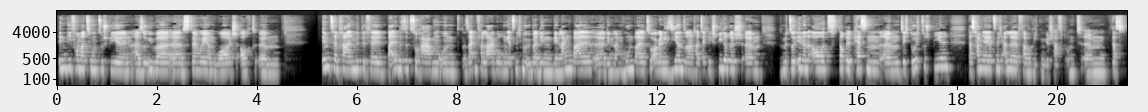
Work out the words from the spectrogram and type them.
in die Formation zu spielen, also über äh, Stanway und Walsh auch ähm, im zentralen Mittelfeld Ballbesitz zu haben und Seitenverlagerungen jetzt nicht nur über den, den langen Ball, äh, den langen hohen Ball zu organisieren, sondern tatsächlich spielerisch ähm, mit so In-and-Outs, Doppelpässen ähm, sich durchzuspielen. Das haben ja jetzt nicht alle Favoriten geschafft. Und ähm, das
